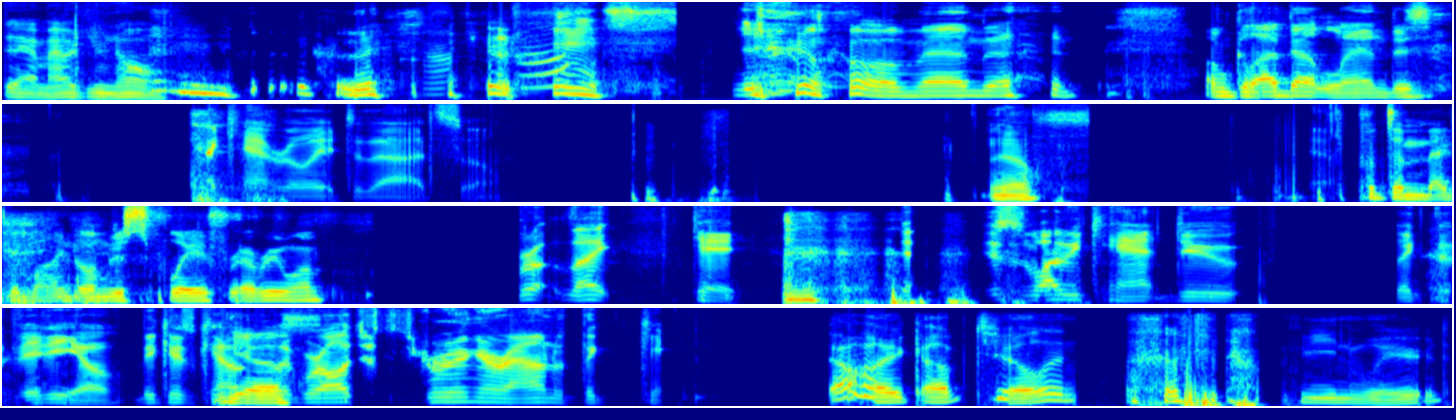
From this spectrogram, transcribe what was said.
Damn, how'd you know? oh man, I'm glad that landed. I can't relate to that, so Yeah. Put the Megamind on display for everyone. bro, like, okay, this is why we can't do like the video because Kel- Yeah. like we're all just screwing around with the. Ca- Oh, like I'm chilling. I'm not being weird.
